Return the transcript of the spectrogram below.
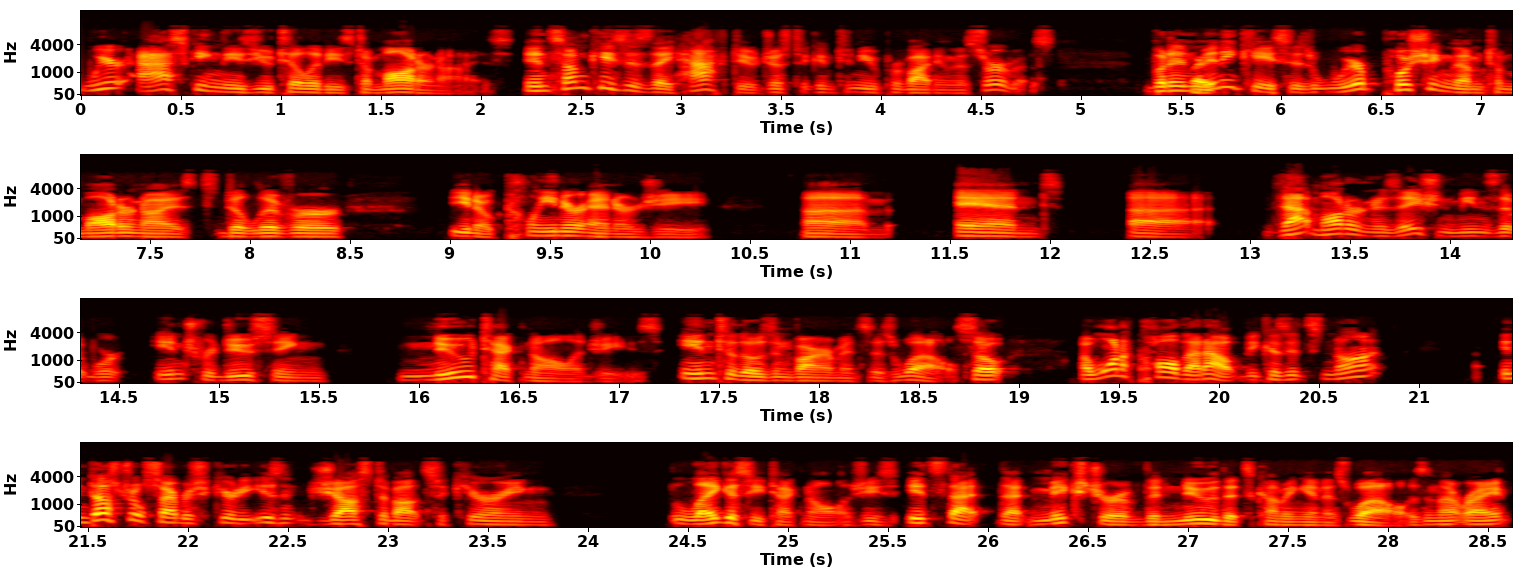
we're asking these utilities to modernize. In some cases, they have to just to continue providing the service. But in right. many cases, we're pushing them to modernize to deliver, you know, cleaner energy. Um, and uh, that modernization means that we're introducing new technologies into those environments as well. So I want to call that out because it's not industrial cybersecurity isn't just about securing legacy technologies. It's that that mixture of the new that's coming in as well. Isn't that right?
